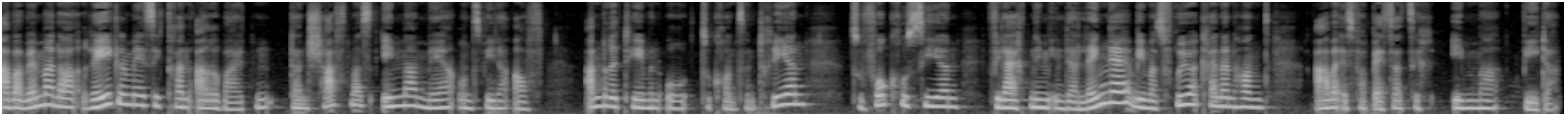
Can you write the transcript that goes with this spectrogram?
aber wenn wir da regelmäßig dran arbeiten, dann schafft man es immer mehr, uns wieder auf andere Themen zu konzentrieren, zu fokussieren, vielleicht nicht in der Länge, wie man es früher kennen hat, aber es verbessert sich immer wieder.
